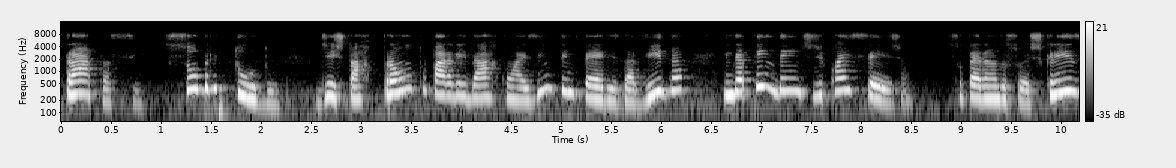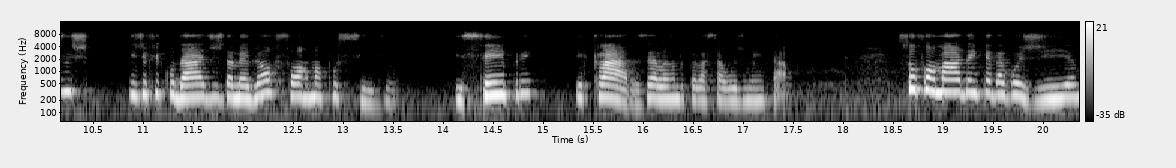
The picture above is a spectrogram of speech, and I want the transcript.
Trata-se, sobretudo, de estar pronto para lidar com as intempéries da vida, independente de quais sejam, superando suas crises e dificuldades da melhor forma possível. E sempre, e claro, zelando pela saúde mental. Sou formada em pedagogia,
